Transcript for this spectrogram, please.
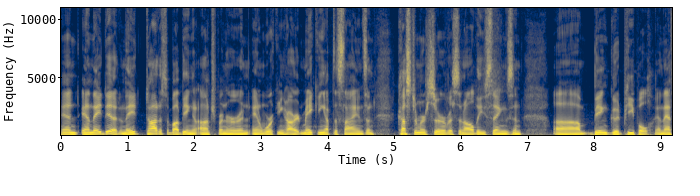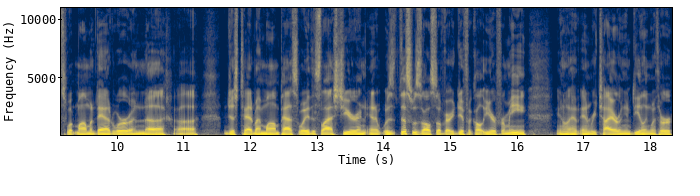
And and they did. And they taught us about being an entrepreneur and, and working hard, making up the signs and customer service and all these things and um, being good people. And that's what mom and dad were. And uh, uh, just had my mom pass away this last year. And, and it was this was also a very difficult year for me, you know, and, and retiring and dealing with her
